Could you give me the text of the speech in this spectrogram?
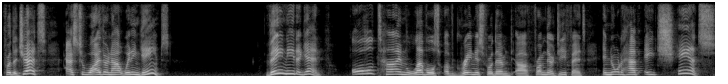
for the Jets as to why they're not winning games. They need, again, all time levels of greatness for them uh, from their defense in order to have a chance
